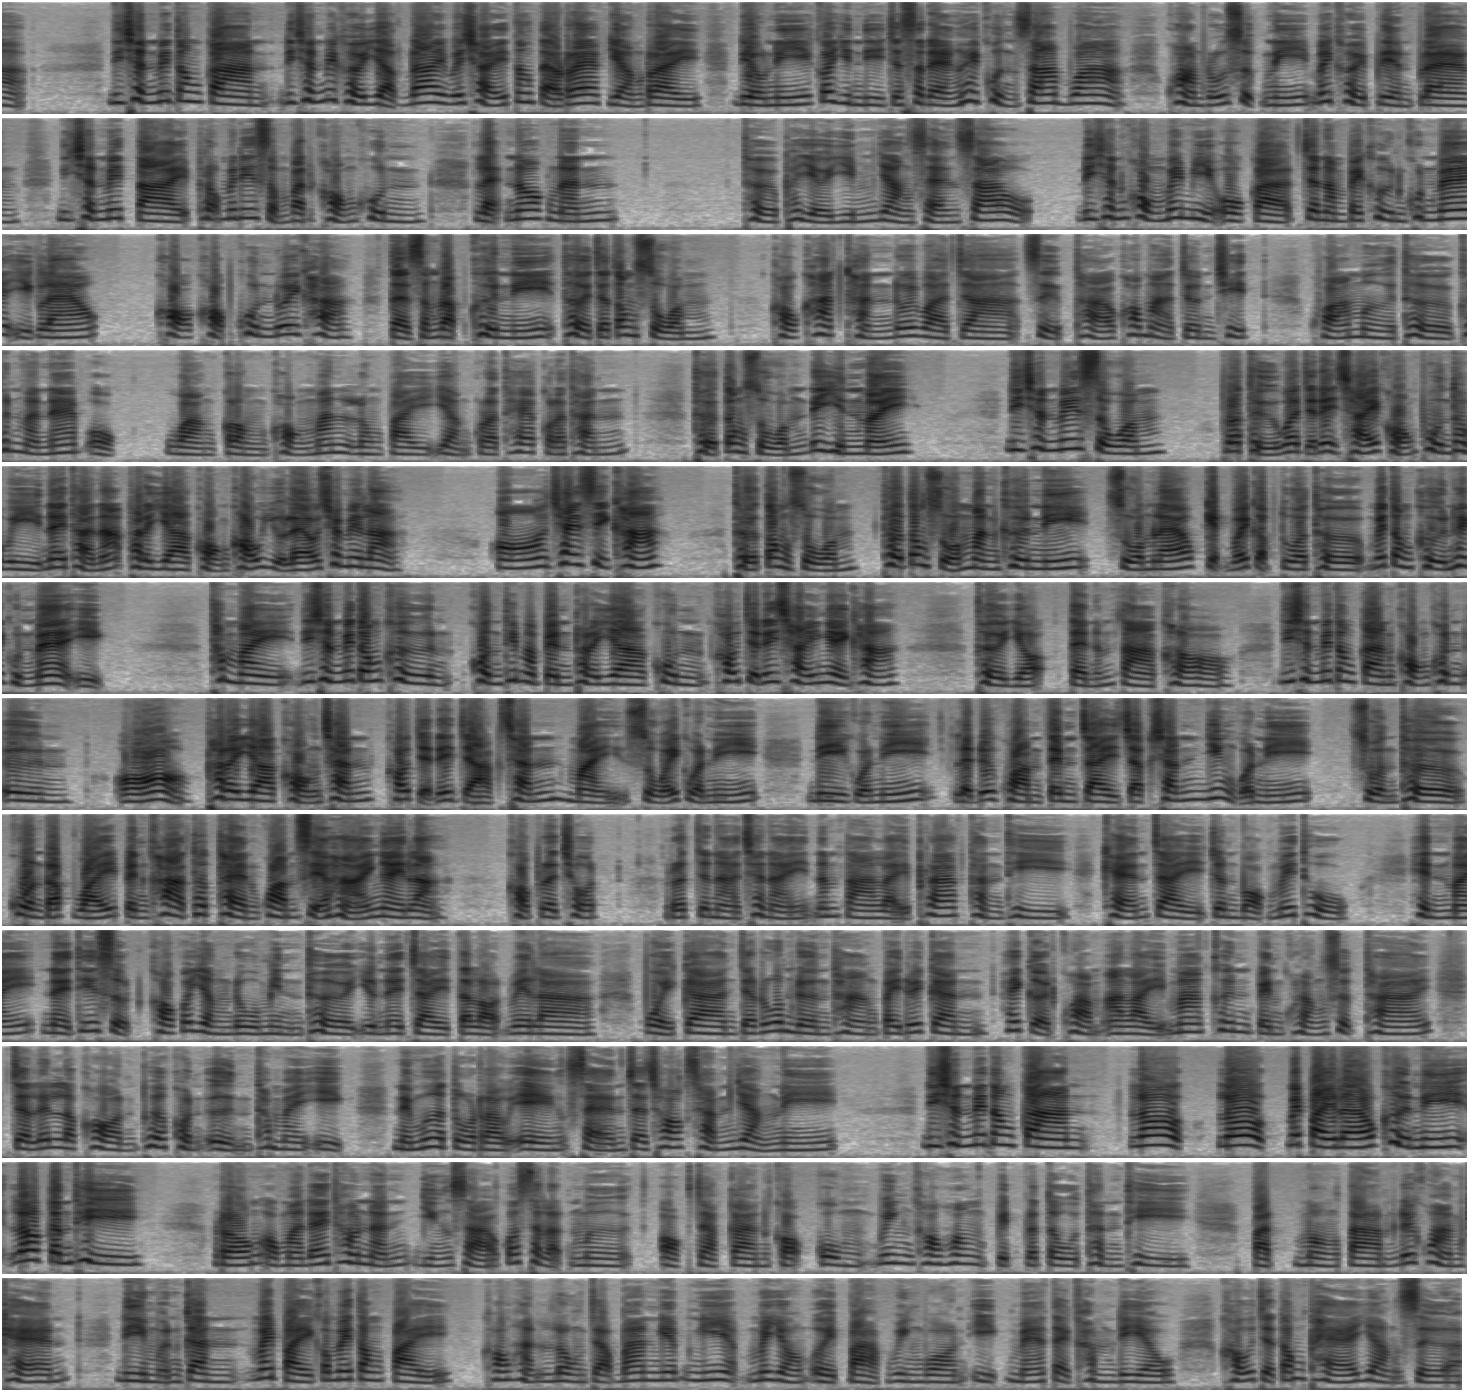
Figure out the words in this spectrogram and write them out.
ดิฉันไม่ต้องการ ดิฉันไม่เคยอยากได้ไว้ใช้ตั้งแต่แรกอย่างไร เดี๋ยวนี้ก็ยินดีจะแสดงให้คุณทราบว่า ความรู้สึกนี้ไม่เคยเปลี่ยนแปลง ดิฉันไม่ตาย เพราะไม่ได้สมบัติของคุณ และนอกนั้น เธอเพยยิ้มอย่างแสนเศร้า ดิฉันคงไม่มีโอกาสจะนำไปคืนคุณแม่อีกแล้ว ขอขอบคุณด้วยค่ะ แต่สำหรับคืนนี้เธอจะต้องสวม เขาคาดคันด้วยวาจาสืบเท้าเข้ามาจนชิดคว้ามือเธอขึ้นมาแนบอก วางกล่องของมั่นลงไปอย่างกระแทกกระทัน เธอต้องสวมได้ยินไหม ดิฉันไม่สวม เพราะถือว่าจะได้ใช้ของภูนทวีในฐานะภรรยาของเขาอยู่แล้วใช่ไหมล่ะ อ๋อ ใช่สิคะ เธอต้องสวม เธอต้องสวมมันคืนนี้ สวมแล้วเก็บไว้กับตัวเธอไม่ต้องคืนให้คุณแม่อีกทำไมดิฉันไม่ต้องคืน คนที่มาเป็นภรรยาคุณเขาจะได้ใช้ไงคะ เธอเยาะแต่น้ำตาคลอ ดิฉันไม่ต้องการของคนอื่น อ๋อ ภรรยาของฉันเขาจะได้จากฉันใหม่สวยกว่านี้ ดีกว่านี้ และด้วยความเต็มใจจากฉันยิ่งกว่านี้ ส่วนเธอควรรับไว้เป็นค่าทดแทนความเสียหายไงล่ะ เขาประชด รจนาชไหนน้ำตาไหลพรากทันที แขนใจจนบอกไม่ถูก เห็นไหม ในที่สุดเขาก็ยังดูหมิ่นเธออยู่ในใจตลอดเวลา ป่วยการจะร่วมเดินทางไปด้วยกัน ให้เกิดความอาลัยมากขึ้นเป็นครั้งสุดท้าย จะเล่นละครเพื่อคนอื่นทำไมอีก ในเมื่อตัวเราเองแสนจะชอกช้ำอย่างนี้ ดิฉันไม่ต้องการ เลิก เลิก ไม่ไปแล้วคืนนี้ เลิกกันที ร้องออกมาได้เท่านั้น หญิงสาวก็สลัดมือออกจากการเกาะกลุ่มวิ่งเข้าห้องปิดประตูทันที ปัดมองตามด้วยความแค้น ดีเหมือนกันไม่ไปก็ไม่ต้องไป เขาหันลงจากบ้านเงียบๆไม่ยอมเอ่ยปากวิงวอนอีกแม้แต่คำเดียว เขาจะต้องแพ้อย่างเสือ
